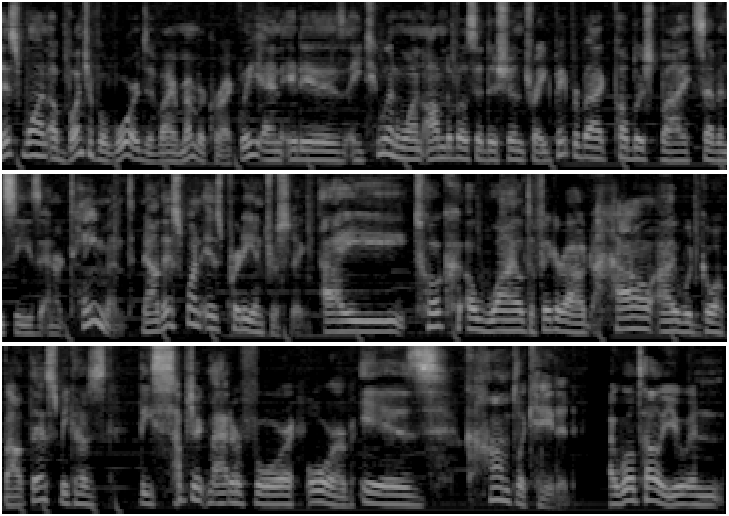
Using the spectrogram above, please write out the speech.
This won a bunch of awards, if I remember correctly, and it is a two in one omnibus edition trade paperback published by Seven Seas Entertainment. Now, this one is pretty interesting. I took a while to figure out how I would go about this because the subject matter for Orb is complicated. I will tell you in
